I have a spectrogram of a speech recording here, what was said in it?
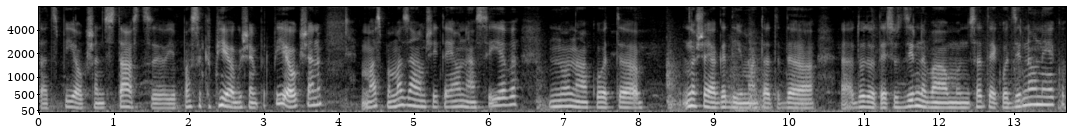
tāds pieaugšanas stāsts, ja pasaka pieaugušiem par pieaugšanu, maz pa mazām šī jaunā sieva nonākot. Nu, šajā gadījumā tātad, dodoties uz dzirnavām un satiekot dzirnavnieku,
